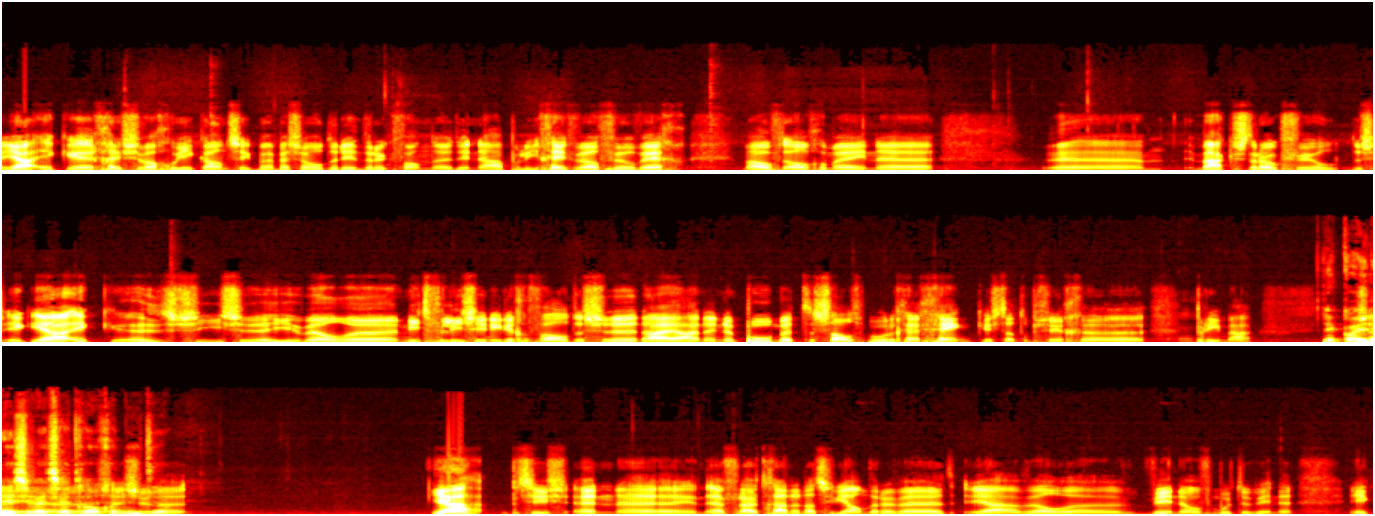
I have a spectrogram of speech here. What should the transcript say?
Ja, ik geef ze wel goede kans. Ik ben best wel onder de indruk van dit Napoli. Geven wel veel weg, maar over het algemeen maken ze er ook veel. Dus ik, ja, ik eh, zie ze hier wel eh, niet verliezen in ieder geval. Dus eh, nou ja, in een pool met Salzburg en Genk is dat op zich prima. Dan kan je Zij, deze wedstrijd zij genieten. zullen- Ja, precies. En ervan uitgaande dat ze die andere ja, wel winnen of moeten winnen. Ik,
